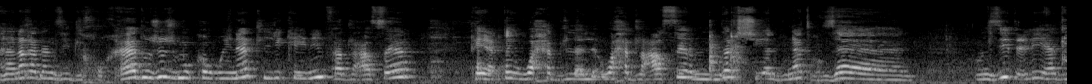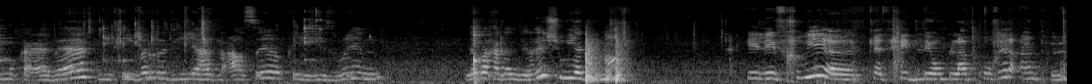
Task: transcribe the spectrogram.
هنا غادا نزيد الخوخ. هادو جوج مكونات اللي كاينين في هذا العصير. كيعطيو واحد واحد العصير من داكشي البنات غزال. ونزيد عليه هاد المكعبات اللي كيبرد ليا هاد العصير وكيجي زوين. دابا غادا ندير غير شوية د الماء et les fruits كتحيد ليهم la peau غير un peu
